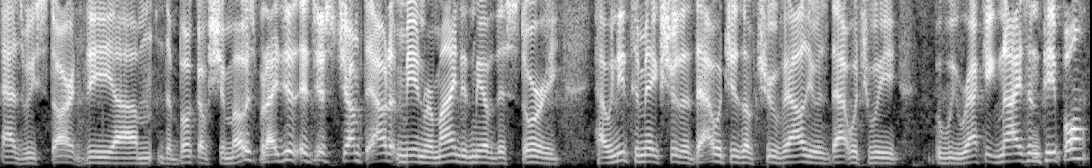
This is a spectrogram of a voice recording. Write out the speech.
as we start the um, the book of Shemos. But I just it just jumped out at me and reminded me of this story. How we need to make sure that that which is of true value is that which we we recognize in people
